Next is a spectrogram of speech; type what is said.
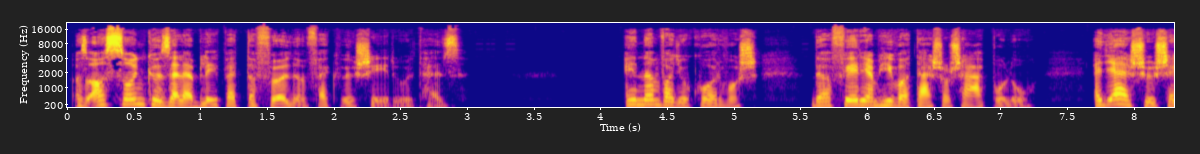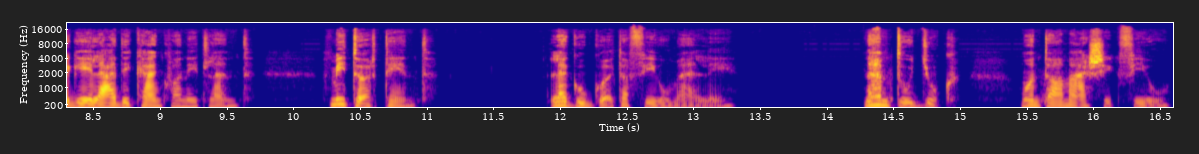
Az asszony közelebb lépett a földön fekvő sérülthez. Én nem vagyok orvos, de a férjem hivatásos ápoló. Egy elsősegéládikánk van itt lent. Mi történt? Leguggolt a fiú mellé. Nem tudjuk, mondta a másik fiú.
